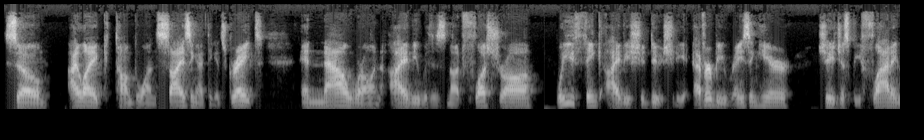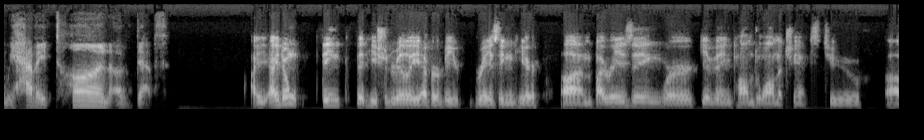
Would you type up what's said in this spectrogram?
So I like Tom Dwan's sizing. I think it's great. And now we're on Ivey with his nut flush draw. What do you think Ivey should do? Should he ever be raising here? Should he just be flatting? We have a ton of depth. I, I don't think that he should really ever be raising here. Um, by raising, we're giving Tom Dwan a chance to uh,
